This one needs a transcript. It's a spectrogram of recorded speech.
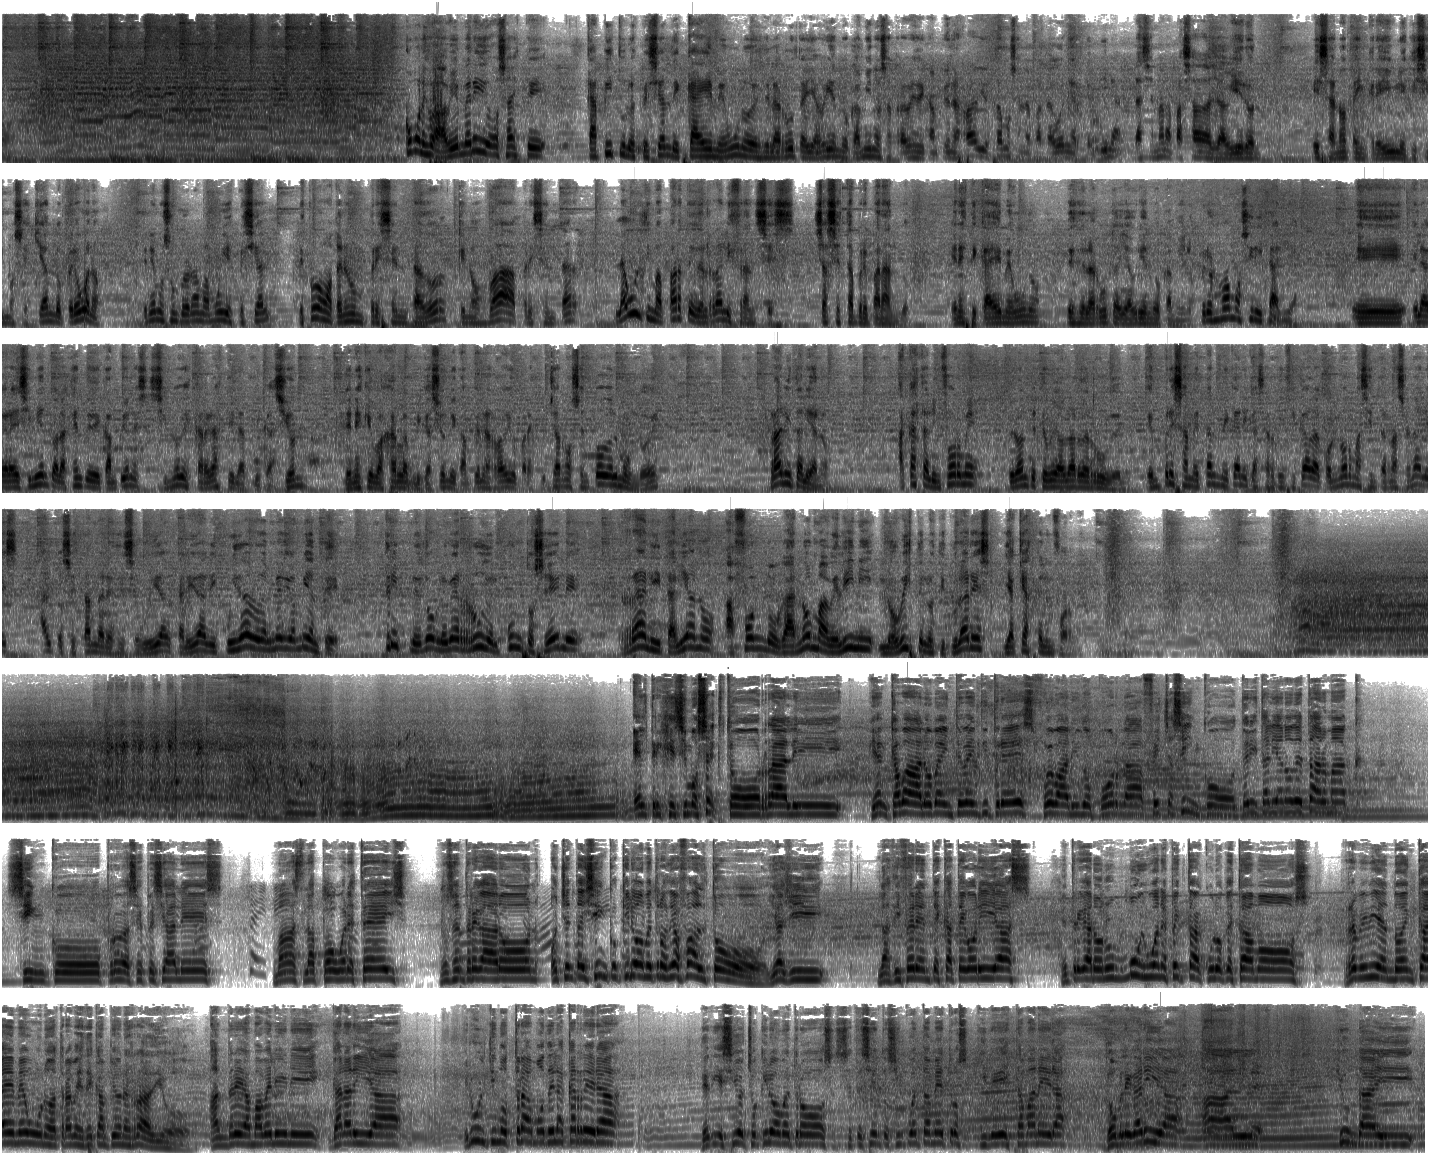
¿Cómo les va? Bienvenidos a este capítulo especial de KM1 desde la ruta y abriendo caminos a través de Campeones Radio. Estamos en la Patagonia Argentina. La semana pasada ya vieron esa nota increíble que hicimos esquiando, pero bueno, tenemos un programa muy especial. Después vamos a tener un presentador que nos va a presentar la última parte del rally francés. Ya se está preparando en este KM1 desde la ruta y abriendo caminos. Pero nos vamos a ir a Italia. Eh, el agradecimiento a la gente de Campeones. Si no descargaste la aplicación, tenés que bajar la aplicación de Campeones Radio para escucharnos en todo el mundo. ¿eh? Rally Italiano. Acá está el informe, pero antes te voy a hablar de Rudel, empresa metal mecánica certificada con normas internacionales, altos estándares de seguridad, calidad y cuidado del medio ambiente. www.rudel.cl Rally Italiano a fondo ganó Mabellini, lo viste en los titulares y aquí está el informe. El 36 Rally Piancavallo 2023 fue válido por la fecha 5 del italiano de Tarmac. Cinco pruebas especiales más la Power Stage. Nos entregaron 85 kilómetros de asfalto y allí las diferentes categorías entregaron un muy buen espectáculo que estamos reviviendo en KM1 a través de Campeones Radio. Andrea Mabellini ganaría el último tramo de la carrera de 18 kilómetros, 750 metros y de esta manera doblegaría al Hyundai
